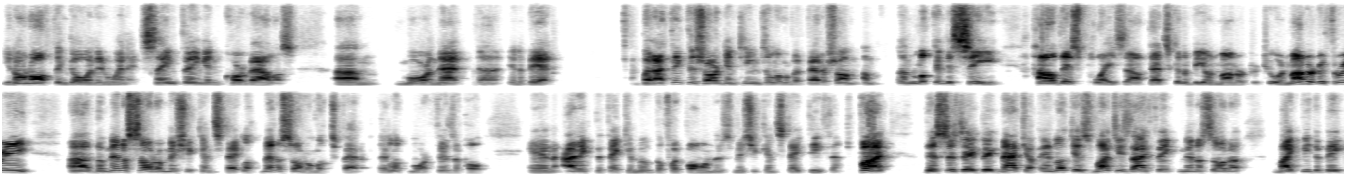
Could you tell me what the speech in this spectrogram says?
you don't often go in and win it. Same thing in Corvallis. Um, more on that uh, in a bit. But I think this Oregon team's a little bit better. So I'm, I'm, I'm looking to see how this plays out. That's going to be on monitor two. And monitor three, uh, the Minnesota Michigan State. Look, Minnesota looks better. They look more physical. And I think that they can move the football on this Michigan State defense. But this is a big matchup. And look, as much as I think Minnesota might be the big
